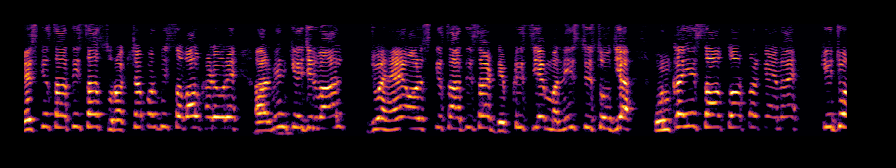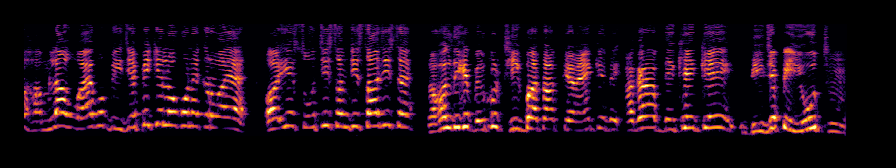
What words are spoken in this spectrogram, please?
इसके साथ ही साथ सुरक्षा पर भी सवाल खड़े हो रहे हैं। अरविंद केजरीवाल जो है और इसके साथ ही साथ डिप्टी सीएम मनीष सिसोदिया, उनका ये साफ़ तौर पर कहना है कि जो हमला हुआ है वो बीजेपी के लोगों ने करवाया है और ये सोची समझी साजिश है राहुल देखिए बिल्कुल ठीक बात आप कह रहे हैं कि अगर आप देखें कि बीजेपी यूथ हम्म।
